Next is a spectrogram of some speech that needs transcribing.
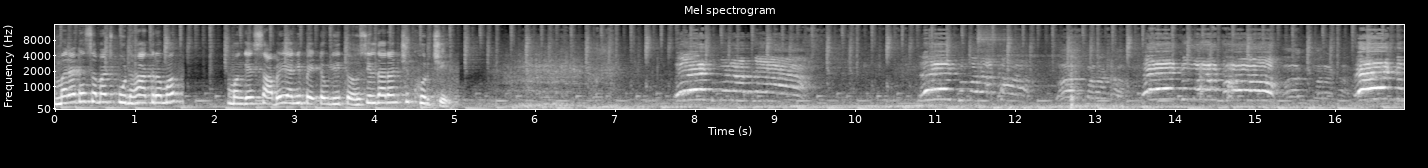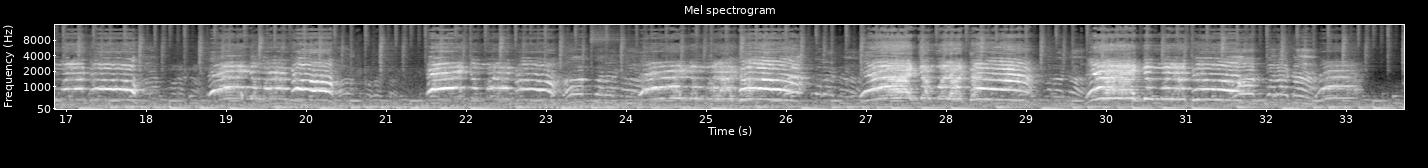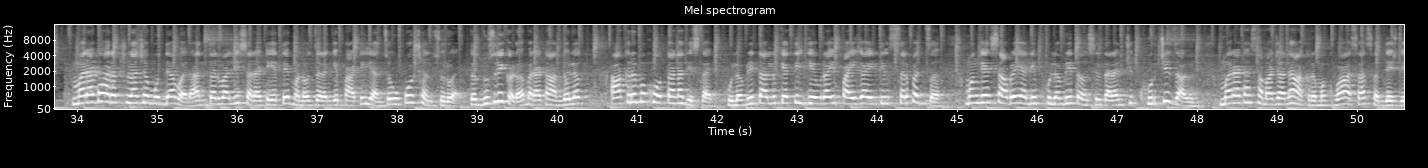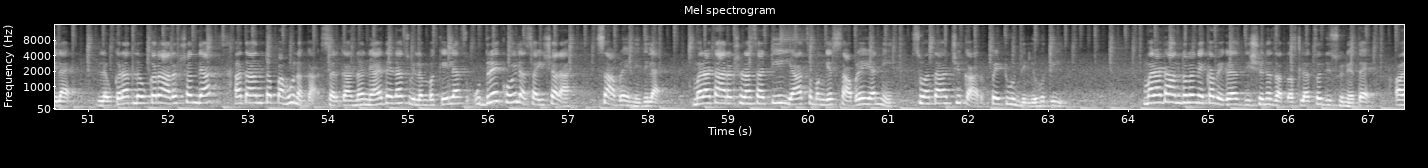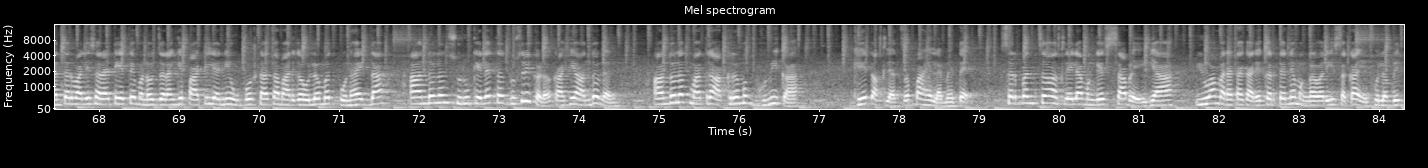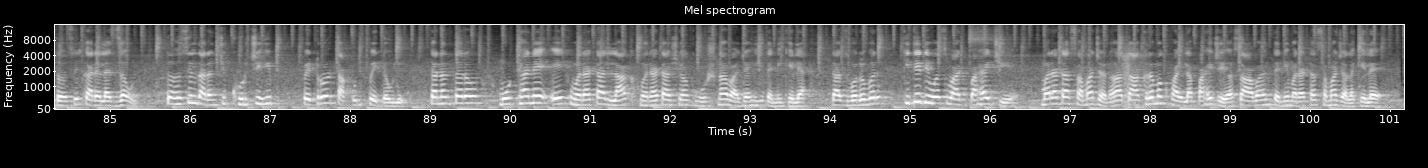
मराठा समाज पुन्हा आक्रमक? मंगेश साबळे यांनी पेटवली तहसीलदारांची खुर्ची मराठा आरक्षणाच्या मुद्द्यावर आंतरवाली सराटी येथे मनोज जरंगे पाटील यांचं उपोषण सुरू आहे. तर दुसरीकडे मराठा आंदोलक आक्रमक होताना दिसत आहेत फुलंब्री तालुक्यातील गेवराई पायगा येथील सरपंच मंगेश साबळे यांनी फुलंब्री तहसीलदारांची खुर्ची जाळून मराठा समाजानं आक्रमक व्हा असा संदेश दिलाय. लवकरात लवकर आरक्षण द्या. आता अंत पाहू नका. सरकारनं न्याय देण्यास विलंब केल्यास उद्रेक होईल असा इशारा साबळे यांनी दिलाय. मराठा आरक्षणासाठी याच मंगेश साबळे यांनी स्वतःची कार पेटवून दिली होती. मराठा आंदोलन एका वेगळ्याच दिशेनं जात असल्याचं दिसून येत आहे अंतरवाली सराटी येथे मनोज जरांगे पाटील यांनी उपोषणाचा मार्ग अवलंबत पुन्हा एकदा आंदोलन सुरू केले तर दुसरीकडं काही आंदोलन. आंदोलक मात्र आक्रमक भूमिका घेत असल्याचं पाहायला मिळत आहे सरपंच असलेल्या मंगेश साबळे या युवा मराठा कार्यकर्त्याने मंगळवारी सकाळी फुलंब्री तहसील कार्यालयात जाऊन तहसीलदारांची खुर्चीही पेट्रोल टाकून पेटवली. त्यानंतर मोठ्याने एक मराठा लाख मराठा अशा घोषणाबाज्याही त्यांनी केल्या. त्याचबरोबर किती दिवस वाट पाहायची मराठा समाजानं आता आक्रमक व्हायला पाहिजे असं आवाहन त्यांनी मराठा समाजाला केलं आहे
